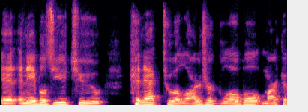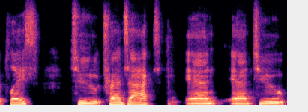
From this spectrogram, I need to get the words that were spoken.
it enables you to connect to a larger global marketplace to transact and and to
